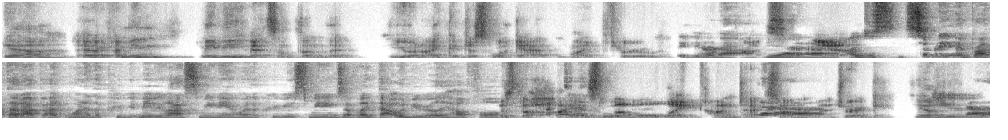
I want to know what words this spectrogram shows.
Yeah, uh, I mean, maybe that's something that you and I could just look at like through. figure it out. WordPress. Yeah, I just, somebody had brought that up at one of the previous, maybe last meeting or one of the previous meetings of like, that would be really helpful. Just the highest level like context on the metric. Yeah. You, Yeah,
